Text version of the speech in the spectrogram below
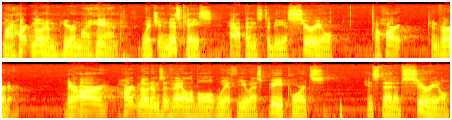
my HART modem here in my hand, which in this case happens to be a serial to HART converter. There are HART modems available with USB ports instead of serial.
